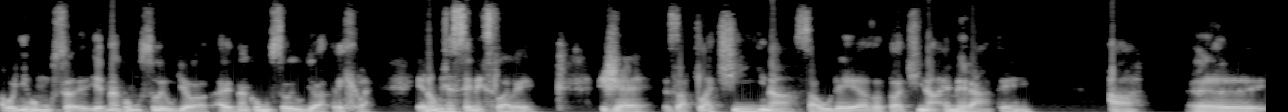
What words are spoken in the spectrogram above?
A oni ho museli, jednak ho museli udělat a jednak ho museli udělat rychle. Jenomže si mysleli, že zatlačí na Saudy a zatlačí na Emiráty a e, e,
